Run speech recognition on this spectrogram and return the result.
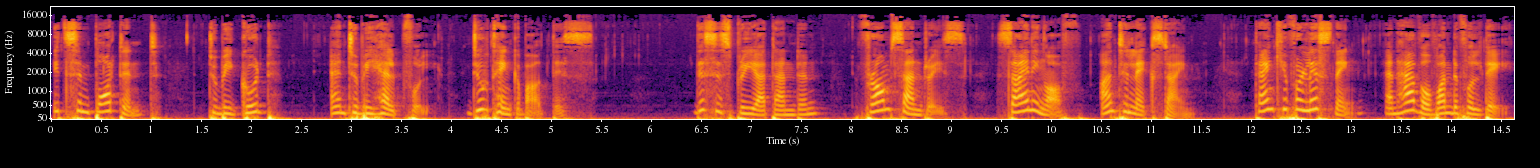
It's important to be good and to be helpful. Do think about this. This is Priya Tandon from Sunrays, signing off until next time. Thank you for listening and have a wonderful day.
